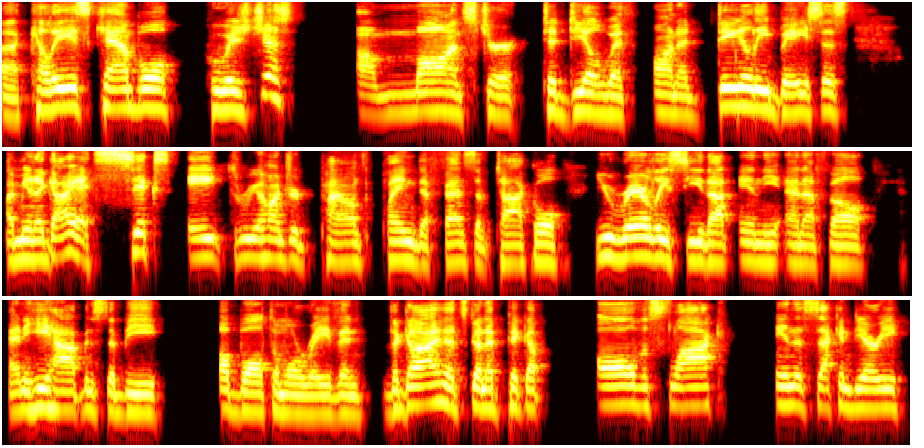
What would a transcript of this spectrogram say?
uh, Calais Campbell, who is just a monster to deal with on a daily basis. I mean, a guy at 6'8, 300 pounds playing defensive tackle, you rarely see that in the NFL. And he happens to be a Baltimore Raven. The guy that's going to pick up all the slack in the secondary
